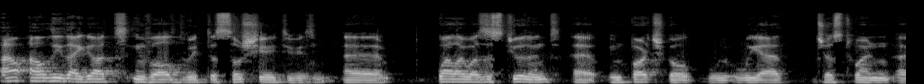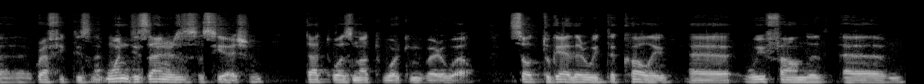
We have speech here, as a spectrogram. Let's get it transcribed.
how, how, did I got involved with associativism? Uh, while I was a student uh, in Portugal, we, we, had just one uh, graphic design, one designers association that was not working very well. So together with the colleague, uh, we founded um,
